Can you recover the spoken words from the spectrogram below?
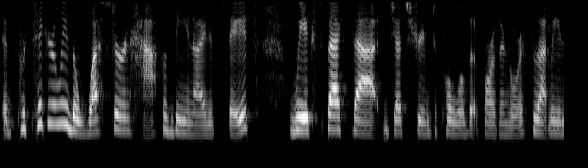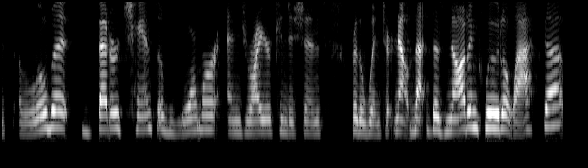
and particularly the western half of the United States, we expect that jet stream to pull a little bit farther north. So that means a little bit better chance of warmer and drier conditions for the winter. Now, that does not include Alaska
